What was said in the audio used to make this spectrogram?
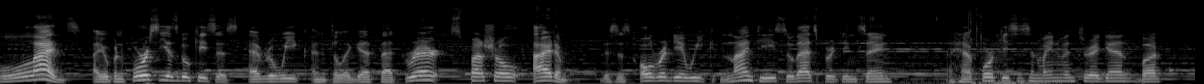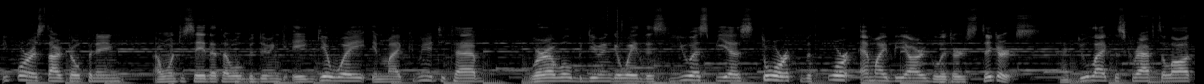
Lads, I open 4 CSGO cases every week until I get that rare special item. This is already a week 90, so that's pretty insane. I have 4 cases in my inventory again, but before I start opening, I want to say that I will be doing a giveaway in my community tab where I will be giving away this USPS Torque with 4 MIBR glitter stickers. I do like this craft a lot.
